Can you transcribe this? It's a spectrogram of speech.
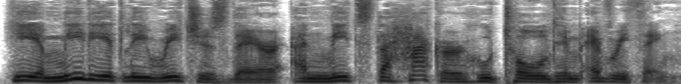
He immediately reaches there and meets the hacker who told him everything.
